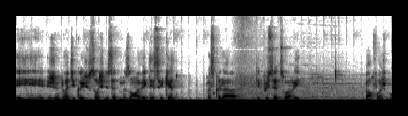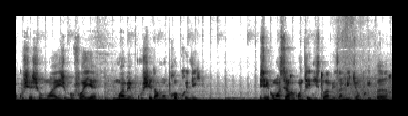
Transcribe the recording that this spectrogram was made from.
Et je dois dire que je suis sorti de cette maison avec des séquelles. Parce que là, depuis cette soirée, parfois je me couchais chez moi et je me voyais moi-même couché dans mon propre lit. J'ai commencé à raconter l'histoire à mes amis qui ont pris peur.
